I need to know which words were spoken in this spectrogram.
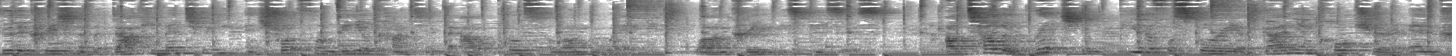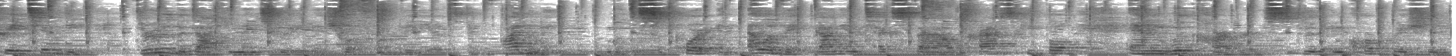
through the creation of a documentary and short form video content that I'll post along the way while I'm creating these pieces. I'll tell the rich and beautiful story of Ghanaian culture and creativity through the documentary and short form videos. And finally, I'm going to support and elevate Ghanaian textile craftspeople and wood carvers through the incorporation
